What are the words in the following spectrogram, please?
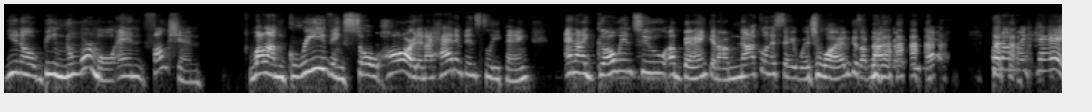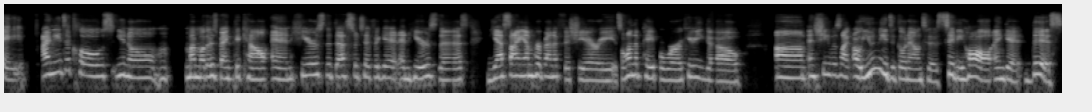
you know, be normal and function while I'm grieving so hard and I hadn't been sleeping. And I go into a bank, and I'm not going to say which one because I'm not going to do that. But I'm like, hey, I need to close, you know, my mother's bank account, and here's the death certificate, and here's this. Yes, I am her beneficiary. It's on the paperwork. Here you go. Um, and she was like, "Oh, you need to go down to City Hall and get this,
